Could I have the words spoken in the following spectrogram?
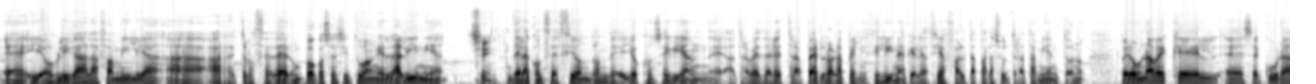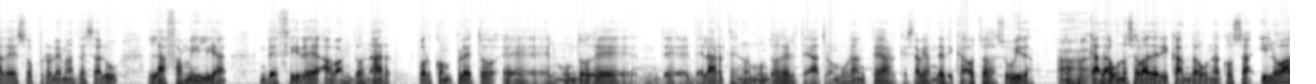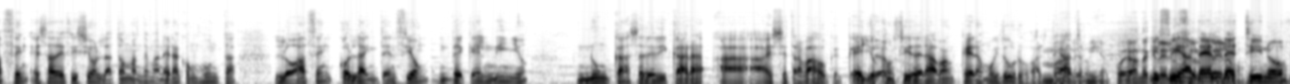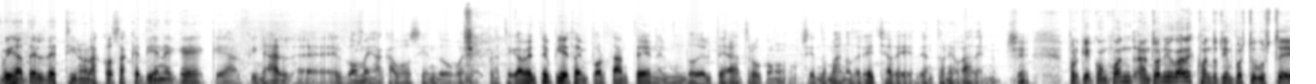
eh, y obliga a la familia a, a retroceder. Un poco se sitúan en la línea Sí. de la concepción donde ellos conseguían eh, a través del extraperlo la penicilina que le hacía falta para su tratamiento, ¿no? Pero una vez que él eh, se cura de esos problemas de salud, la familia decide abandonar por completo eh, el mundo de- de- del arte, ¿no? El mundo del teatro ambulante al que se habían dedicado toda su vida. Ajá. Cada uno se va dedicando a una cosa y lo hacen, esa decisión la toman de manera conjunta, lo hacen con la intención de que el niño nunca se dedicara a, a ese trabajo que ellos Teatro. consideraban que era muy duro, al Madre teatro. mía, pues anda que Y le fíjate el destino, fíjate el destino, las cosas que tiene, que, que al final eh, el Gómez acabó siendo, bueno, prácticamente pieza importante en el mundo del teatro, con, siendo mano derecha de, de Antonio Gades, ¿no? Sí. Porque con cuán- Antonio Gades, ¿cuánto tiempo estuvo usted,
